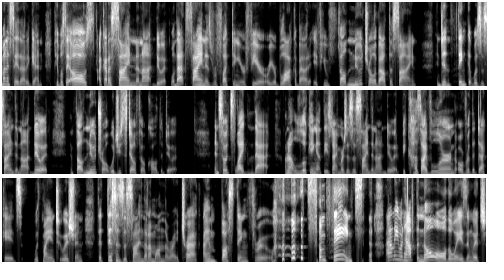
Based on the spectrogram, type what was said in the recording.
I'm going to say that again. People say, "Oh, I got a sign to not do it." Well, that sign is reflecting your fear or your block about it. If you felt neutral about the sign and didn't think it was a sign to not do it and felt neutral, would you still feel called to do it? And so it's like that. I'm not looking at these nightmares as a sign to not do it because I've learned over the decades with my intuition that this is a sign that I'm on the right track. I am busting through some things. I don't even have to know all the ways in which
